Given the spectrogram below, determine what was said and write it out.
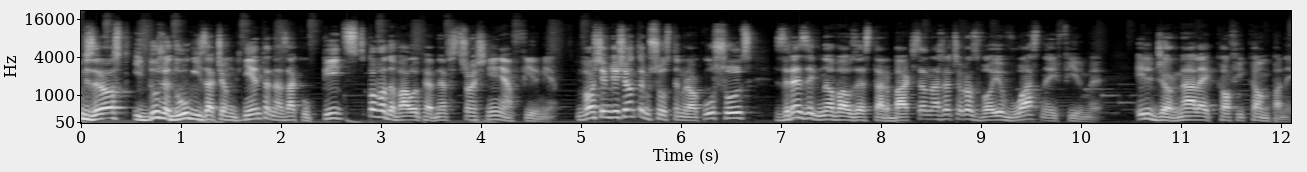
wzrost i duże długi zaciągnięte na zakup pizz spowodowały pewne wstrząśnienia w firmie. W 1986 roku Schulz zrezygnował ze Starbucksa na rzecz rozwoju własnej firmy Il Giornale Coffee Company,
